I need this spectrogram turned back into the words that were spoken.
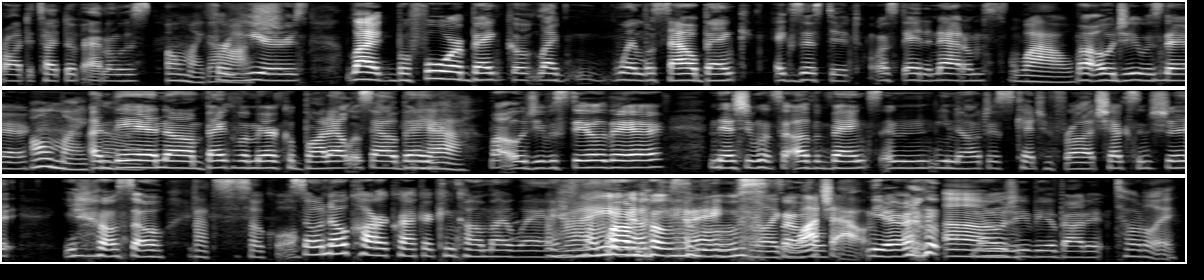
fraud detective analyst Oh my gosh. for years. Like before bank of like when LaSalle Bank existed on State and Adams. Wow. My OG was there. Oh my god. And then um, Bank of America bought out LaSalle Bank. yeah. My OG was still there. And then she went to other banks and, you know, just catching fraud checks and shit. You know, so That's so cool. so no car cracker can come my way. Right? My mom No knows the moves. You're like, so, watch out. Yeah. Um, OG be about it. Totally.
